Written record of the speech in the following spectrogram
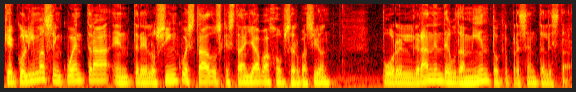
que Colima se encuentra entre los cinco estados que están ya bajo observación por el gran endeudamiento que presenta el estado.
